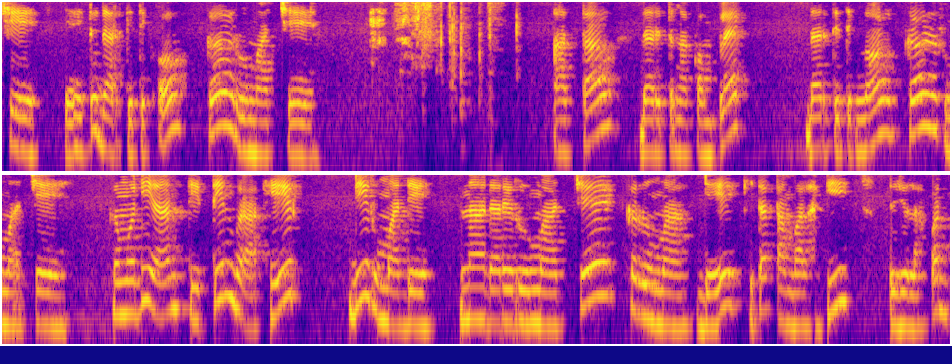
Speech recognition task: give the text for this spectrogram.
C, yaitu dari titik O ke rumah C. Atau dari tengah komplek dari titik 0 ke rumah C. Kemudian titin berakhir di rumah D. Nah, dari rumah C ke rumah D kita tambah lagi 78,5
